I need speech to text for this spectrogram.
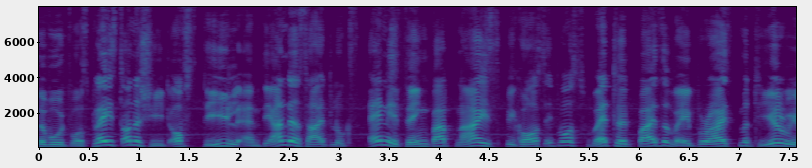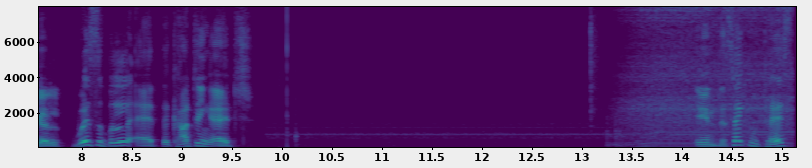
The wood was placed on a sheet of steel and the underside looks anything but nice because it was wetted by the vaporized material, visible at the cutting edge. In the second test,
